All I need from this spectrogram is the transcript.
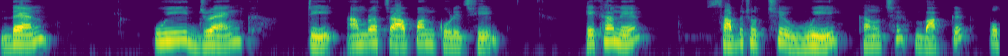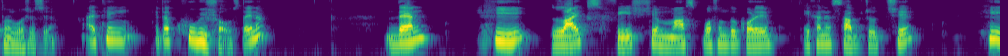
দেন উই ড্র্যাঙ্ক টি আমরা চা পান করেছি। এখানে সাবজেক্ট হচ্ছে উই কারণ হচ্ছে বাক্যের প্রথমে বসেছে। আই থিঙ্ক এটা খুবই সহজ, তাই না? দেন হি লাইকস ফিশ সে মাছ পছন্দ করে। এখানে সাবজেক্ট হচ্ছে হি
